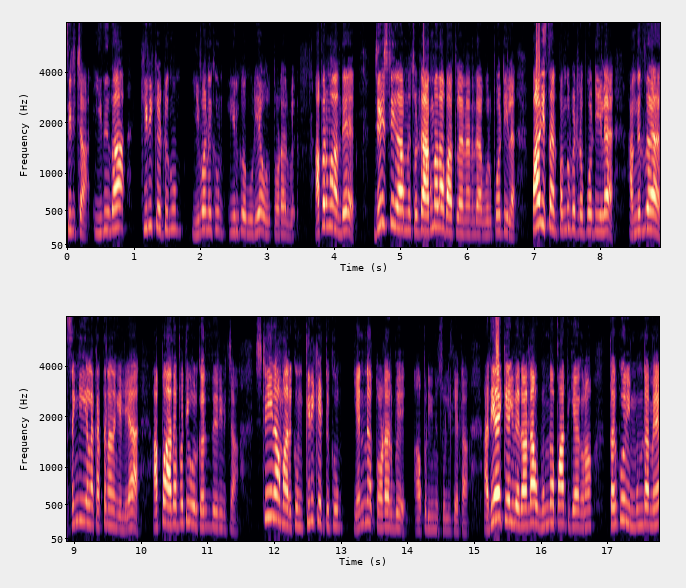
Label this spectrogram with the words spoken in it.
சிரிச்சான். இதுதான் கிரிக்கெட்டுக்கும் இவனுக்கும் இருக்கக்கூடிய ஒரு தொடர்பு. அப்புறமா வந்து ஜெய் ஸ்ரீராம்னு சொல்லிட்டு அகமதாபாத்தில் நடந்த ஒரு போட்டியில் பாகிஸ்தான் பங்கு பெற்ற போட்டியில் அங்கிருந்த சங்கிகள்லாம் கத்தினாங்க இல்லையா? அப்போ அதை பற்றி ஒரு கருத்து தெரிவித்தான் ஸ்ரீராமாருக்கும் கிரிக்கெட்டுக்கும் என்ன தொடர்பு அப்படின்னு சொல்லி கேட்டான். அதே கேள்வி தாண்டா உன்னை பார்த்து கேட்குறோம் தற்கூரி முண்டமே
